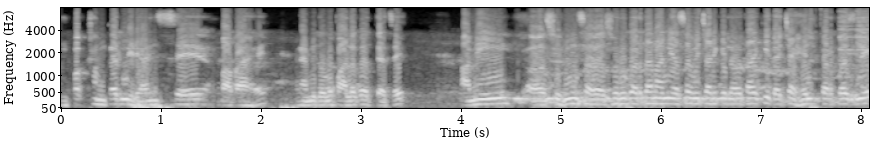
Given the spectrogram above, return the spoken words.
दीपक खामकर मिर्यांचे बाबा आहे आणि आम्ही दोघं पालक आहोत त्याचे. आम्ही स्विमिंग सुरू करताना आम्ही असा विचार केला होता की त्याच्या हेल्थ पर्पजने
